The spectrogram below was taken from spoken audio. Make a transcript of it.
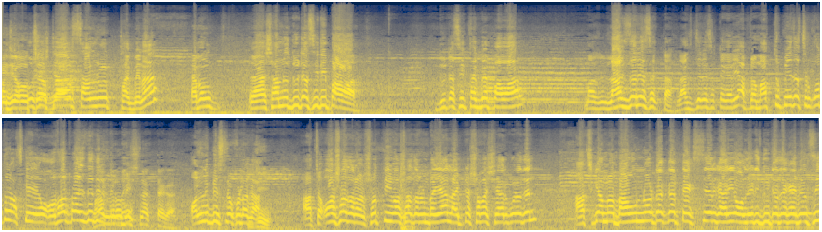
এই যে হচ্ছে আপনার সানরুফ থাকবে না? এবং সামনে দুইটা সিটি পাওয়ার দুইটা সিট থাকবে পাওয়ার লাক্সারিয়াস একটা লাক্সারিয়াস একটা গাড়ি। আপনার মাত্র পেয়ে যাচ্ছেন কত? আজকে ওভার প্রাইস দিয়ে দিলেন বিশ লাখ টাকা। অনলি বিশ লক্ষ টাকা। আচ্ছা অসাধারণ সত্যি অসাধারণ ভাইয়া। লাইভটা সবাই শেয়ার করে দেন। আজকে আমরা বাউন্ন টাকা ট্যাক্সের গাড়ি অলরেডি দুইটা দেখাই ফেলছি।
